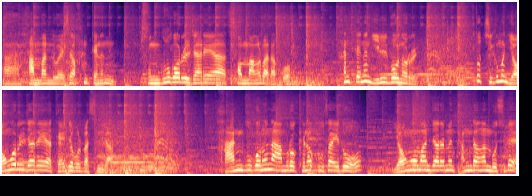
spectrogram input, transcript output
아, 한반도에서 한때는 중국어를 잘해야 선망을 받았고 한때는 일본어를 또 지금은 영어를 잘해야 대접을 받습니다. 한국어는 아무렇게나 구사해도 영어만 잘하면 당당한 모습에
